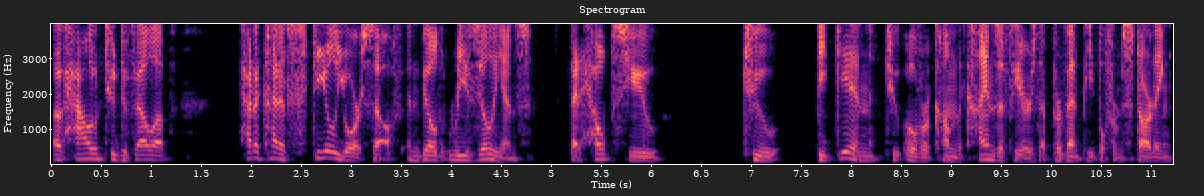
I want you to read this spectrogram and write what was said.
of how to develop, how to kind of steel yourself and build resilience that helps you to begin to overcome the kinds of fears that prevent people from starting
